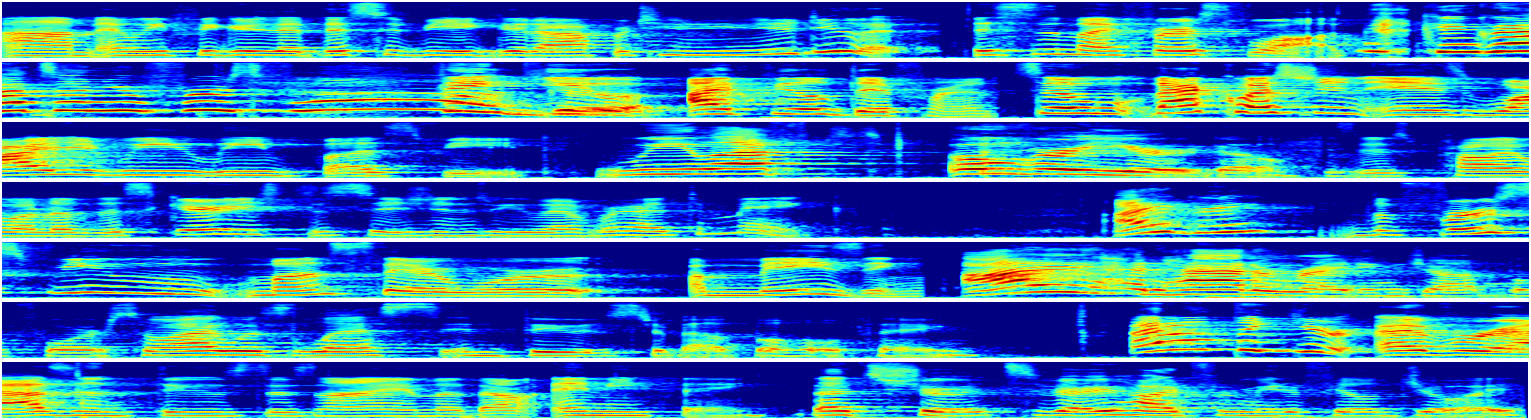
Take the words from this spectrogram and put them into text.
Um, and we figured that this would be a good opportunity to do it. This is my first vlog. Congrats on your first vlog. Thank you. I feel different. So that question is, why did we leave BuzzFeed? We left over a year ago. This is probably one of the scariest decisions we've ever had to make. I agree. The first few months there were amazing. I had had a writing job before, so I was less enthused about the whole thing. I don't think you're ever as enthused as I am about anything. That's true. It's very hard for me to feel joy.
